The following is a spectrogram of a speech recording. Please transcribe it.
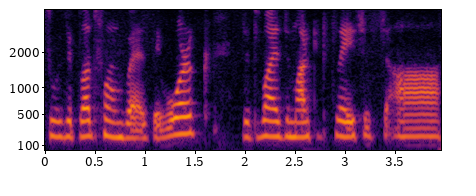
to the platform where they work, that's why the marketplaces are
